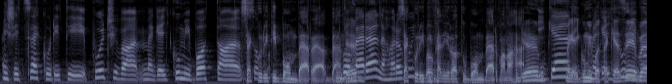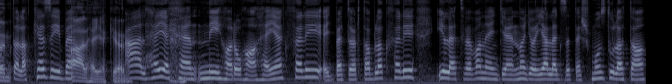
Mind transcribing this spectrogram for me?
és egy security pulcsival, meg egy gumibottal. Security szok... bomberrel benne. Bomberrel, ne haragudj. Security Bom. feliratú bomber van a hát. Igen, Igen, meg egy gumibot meg a kezében. a kezében. Áll helyeken. Áll helyeken, néha rohan helyek felé, egy betört ablak felé, illetve van egy nagyon jellegzetes mozdulata,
